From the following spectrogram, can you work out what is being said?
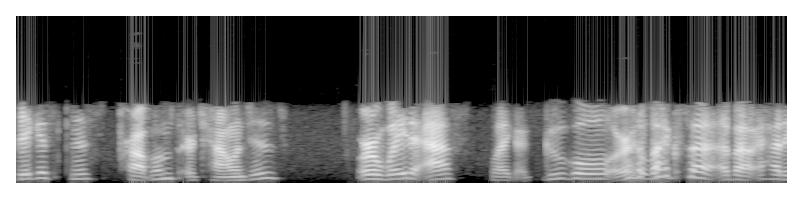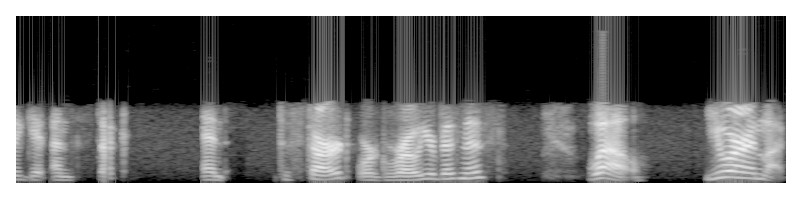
biggest business problems or challenges? Or a way to ask, like a Google or Alexa, about how to get unstuck and to start or grow your business? Well, you are in luck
